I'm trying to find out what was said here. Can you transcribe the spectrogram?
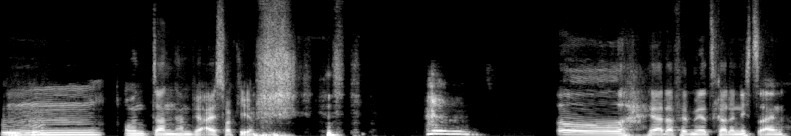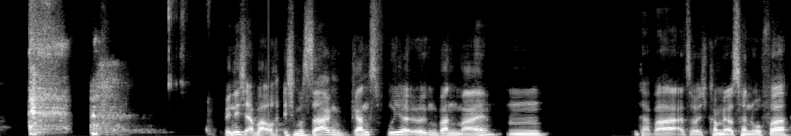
mhm. Mm, und dann haben wir Eishockey. oh, ja, da fällt mir jetzt gerade nichts ein. Bin ich aber auch, ich muss sagen, ganz früher irgendwann mal, mh, mm, da war, also ich komme ja aus Hannover,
